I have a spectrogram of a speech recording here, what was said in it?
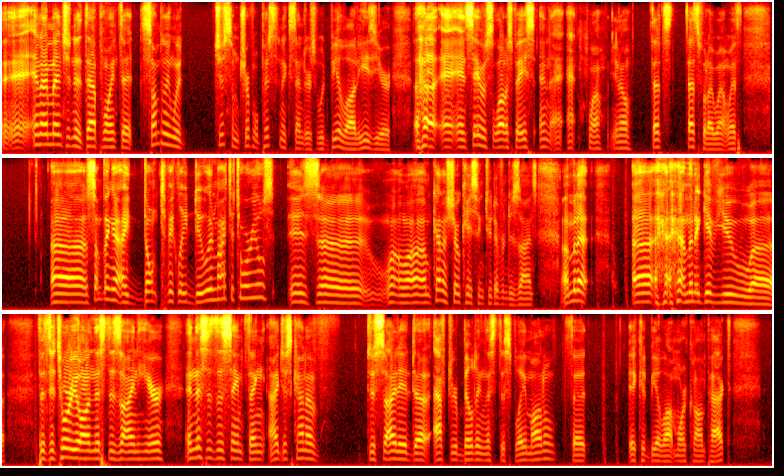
And I mentioned at that point that something with just some triple piston extenders would be a lot easier uh, and, save us a lot of space. And uh, uh, well, you know, that's that's what I went with. Uh, something I don't typically do in my tutorials is uh, well, I'm kind of showcasing two different designs. I'm gonna uh, I'm gonna give you the tutorial on this design here and this is the same thing. I just kind of decided uh, after building this display model that it could be a lot more compact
